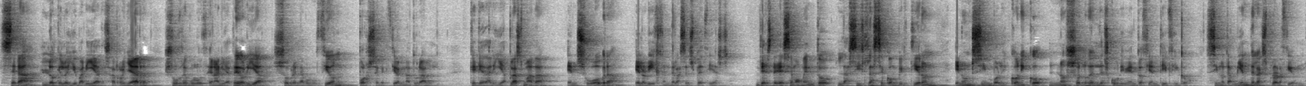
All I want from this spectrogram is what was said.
será lo que lo llevaría a desarrollar su revolucionaria teoría sobre la evolución por selección natural, que quedaría plasmada en su obra El origen de las especies. Desde ese momento, las islas se convirtieron en un símbolo icónico no solo del descubrimiento científico, sino también de la exploración,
